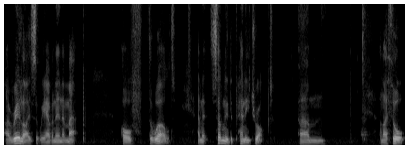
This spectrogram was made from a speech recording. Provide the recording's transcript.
I realized that we have an inner map of the world, and it, suddenly the penny dropped. Um, and I thought,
